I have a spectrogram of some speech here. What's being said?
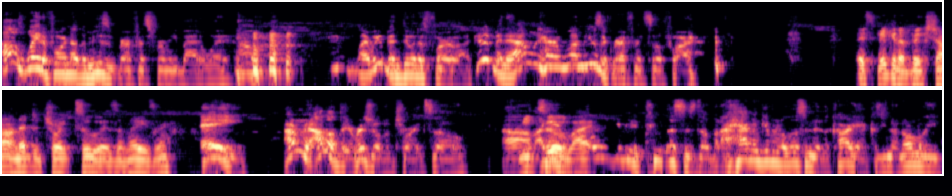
I was waiting for another music reference from you, by the way. like we've been doing this for a good minute. I only heard one music reference so far. Hey, speaking of Big Sean, that Detroit two is amazing. Hey, I remember I love the original Detroit, so um, Me I too, gave- like- I've only given it two listens though, but I haven't given it a listen in the car yet because you know normally,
